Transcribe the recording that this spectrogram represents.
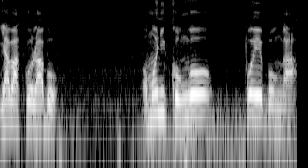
ya bakolabo omoni congo mpo ebonga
